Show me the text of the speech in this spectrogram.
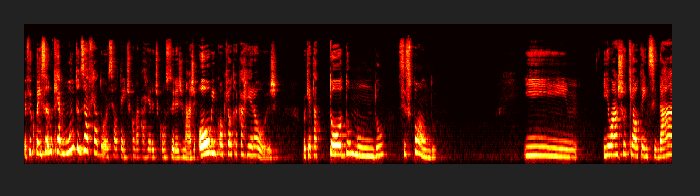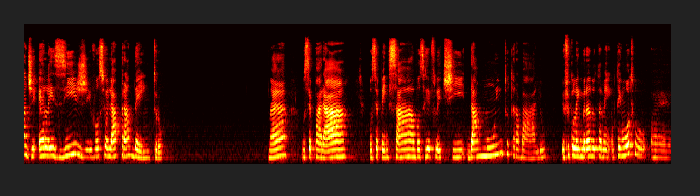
eu fico pensando que é muito desafiador ser autêntico na carreira de consultoria de imagem, ou em qualquer outra carreira hoje. Porque tá todo mundo se expondo. E, e eu acho que a autenticidade, ela exige você olhar para dentro. Né? Você parar, você pensar, você refletir, dá muito trabalho. Eu fico lembrando também, tem um outro. é,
